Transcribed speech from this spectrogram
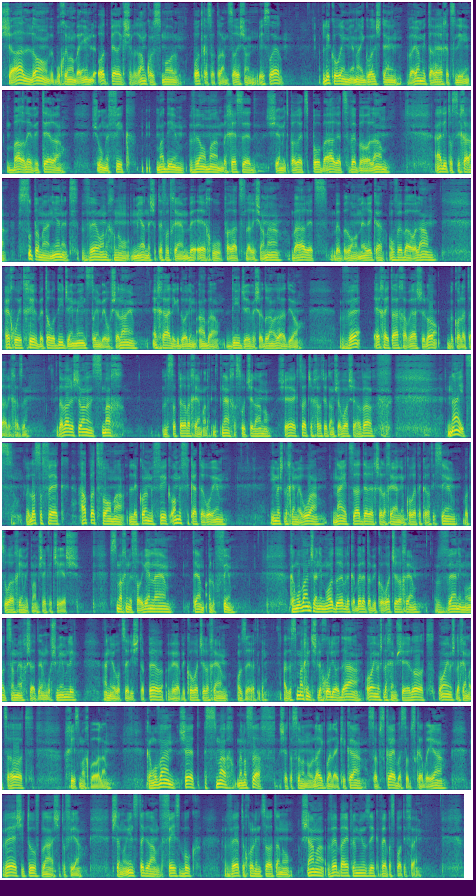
שלום וברוכים הבאים לעוד פרק של רמקול שמאל, פודקאסט הטראנס הראשון בישראל. לי קוראים ינאי גולדשטיין, והיום מתארח אצלי בר לוי טרה, שהוא מפיק מדהים ואומן בחסד, שמתפרץ פה בארץ ובעולם. היה לי איתו שיחה סופר מעניינת, ואנחנו מיד נשתף אתכם באיך הוא פרץ לראשונה בארץ, בדרום אמריקה ובעולם. איך הוא התחיל בתור די-ג'יי מיינסטרים בירושלים, איך היה לגדול עם אבא, די-ג'יי ושדרן רדיו, ואיך הייתה החוויה שלו בכל התהליך הזה. דבר ראשון, אני אשמח לספר לכם על נותני החסות שלנו, שקצת שחררתי אותם שבוע שעבר. נייטס, ללא ספק, הפלטפורמה לכל מפיק או מפיקת אירועים. אם יש לכם אירוע, נייטס זה הדרך שלכם למכור את הכרטיסים בצורה הכי מתממשקת שיש. אשמח אם לפרגן להם, אתם אלופים. כמובן שאני מאוד אוהב לקבל את הביקורות שלכם, ואני מאוד שמח שאתם רושמים לי. אני רוצה להשתפר, והביקורת שלכם עוזרת לי. אז אשמח אם תשלחו לי הודעה, או אם יש לכם שאלות, או אם יש לכם הצעות. הכי אשמח בעולם. כמובן שאשמח בנוסף שתעשו לנו לייק בלייקיקה, subscribe בסאבסקרבייה ושיתוף בשיתופייה. יש לנו אינסטגרם ופייסבוק ותוכלו למצוא אותנו שמה ובאפל מיוזיק ובספוטיפיי.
